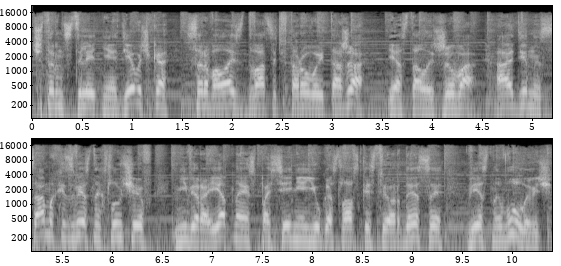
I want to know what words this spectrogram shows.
14-летняя девочка сорвалась с 22 этажа и осталась жива. А один из самых известных случаев – невероятное спасение югославской стюардессы Весны Вулович.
